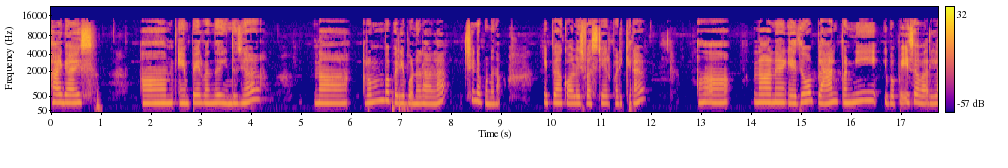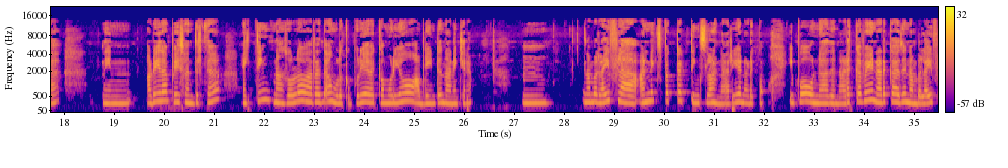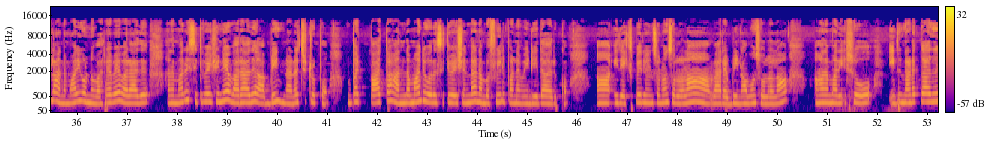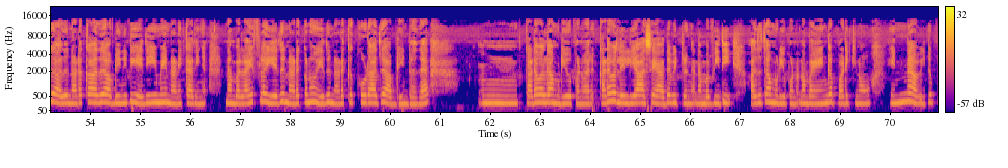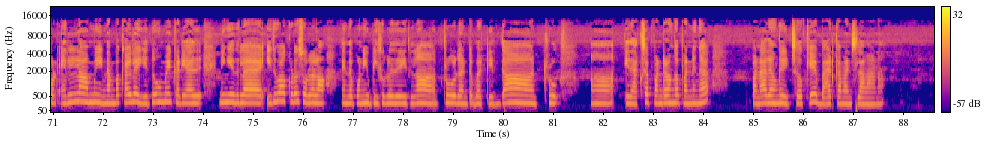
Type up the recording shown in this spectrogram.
Hi guys um, என் பேர் வந்து இந்துஜா. நான் ரொம்ப பெரிய பொண்ணுலாம் இல்லை சின்ன பொண்ணு தான் இப்போ காலேஜ் ஃபஸ்ட் இயர் படிக்கிறேன். நான் எதுவும் பிளான் பண்ணி இப்போ பேச வரல. என் அப்படியே தான் பேச வந்திருக்கேன். ஐ திங்க் நான் சொல்ல வர்றத உங்களுக்கு புரிய வைக்க முடியும் அப்படின்ட்டு நினைக்கிறேன். நம்ம லைஃப்பில் அன்எக்ஸ்பெக்டட் திங்ஸ்லாம் நிறைய நடக்கும். இப்போது ஒன்று அது நடக்கவே நடக்காது. நம்ம லைஃப்பில் அந்த மாதிரி ஒன்று வரவே வராது. அந்த மாதிரி சுச்சுவேஷனே வராது அப்படின்னு நினச்சிட்ருப்போம் பட் பார்த்தா அந்த மாதிரி ஒரு சுச்சுவேஷன் தான் நம்ம ஃபீல் பண்ண வேண்டியதாக இருக்கும். இது எக்ஸ்பீரியன்ஸுன்னும் சொல்லலாம் வேறு எப்படின்னாவும் சொல்லலாம். அந்த மாதிரி. ஸோ இது நடக்காது அது நடக்காது அப்படின்ட்டு எதையுமே நினைக்காதீங்க. நம்ம லைஃப்பில் எது நடக்கணும் எது நடக்கக்கூடாது அப்படின்றத கடவுள் தான் முடிவு பண்ணுவார். கடவுள் இல்லையா சரி அதை விட்டுருங்க. நம்ம விதி அதுதான் முடிவு பண்ணும். நம்ம எங்கே படிக்கணும் என்ன இது பண்ண எல்லாமே நம்ம கையில் எதுவுமே கிடையாது. நீங்கள் இதில் இதுவாக கூட சொல்லலாம். இந்த பொண்ணு இப்படி சொல்லுது இதெல்லாம் ட்ரூ இல்லைன்ட்டு பட் இதுதான் ட்ரூ இதை அக்செப்ட் பண்ணுறவங்க பண்ணுங்கள் பண்ணாதவங்க இட்ஸ் ஓகே பேட் கமெண்ட்ஸ்லாம் வேணாம்.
